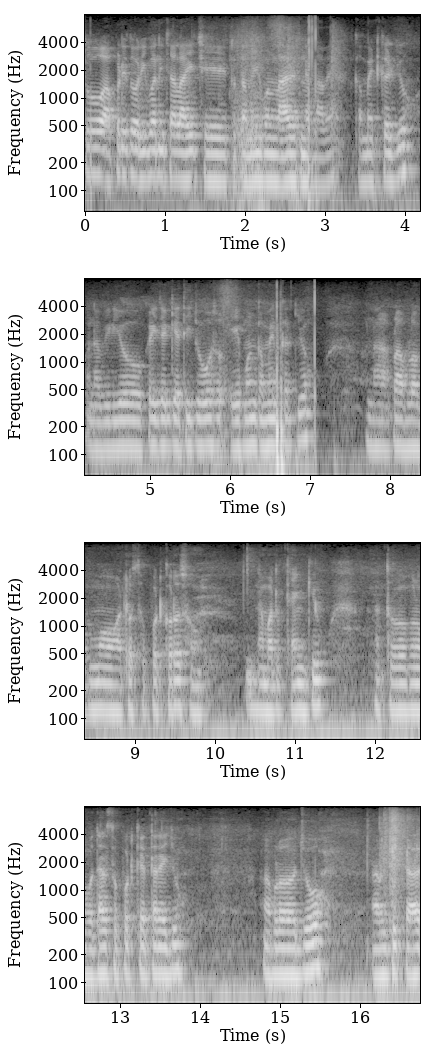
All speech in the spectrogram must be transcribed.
તો આપણે તો રીવાની ચાલ આવી છે, તો તમે પણ લાવે કે ના લાવે. કમેન્ટ કરજો અને વીડિયો કઈ જગ્યાથી જુઓ છો એ પણ કમેન્ટ કરજો. અને આપણા બ્લોગમાં આટલો સપોર્ટ કરો છો, એના માટે થેન્ક યુ થોડો ઘણો વધારે સપોર્ટ કરતા રહેજો. આપણો જો, આવી રીતે ચાર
